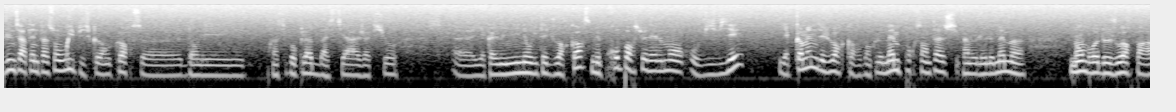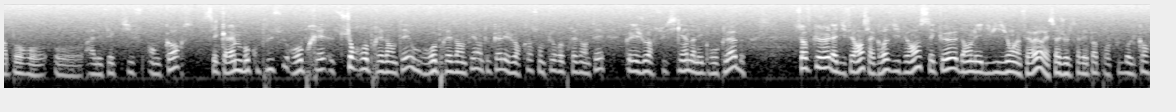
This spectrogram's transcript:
d'une certaine façon, oui, puisque en Corse, euh, dans les principaux clubs, Bastia, Ajaccio, euh, il y a quand même une minorité de joueurs corse, mais proportionnellement au vivier, il y a quand même des joueurs corse. Donc le même pourcentage, enfin le, même nombre de joueurs par rapport à l'effectif en Corse, c'est quand même beaucoup plus surreprésenté, ou représenté, en tout cas les joueurs corse sont plus représentés que les joueurs siciliens dans les gros clubs. Sauf que la différence, la grosse différence, c'est que dans les divisions inférieures, et ça je ne le savais pas pour le football corse,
